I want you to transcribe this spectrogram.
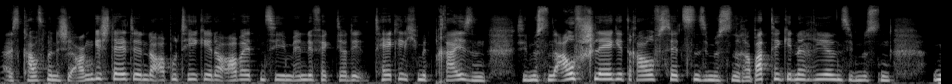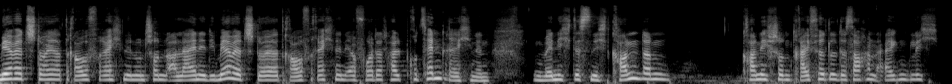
Als kaufmännische Angestellte in der Apotheke, da arbeiten sie im Endeffekt ja täglich mit Preisen. Sie müssen Aufschläge draufsetzen, sie müssen Rabatte generieren, sie müssen Mehrwertsteuer draufrechnen und schon alleine die Mehrwertsteuer draufrechnen erfordert halt Prozentrechnen. Und wenn ich das nicht kann, dann kann ich schon drei Viertel der Sachen eigentlich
